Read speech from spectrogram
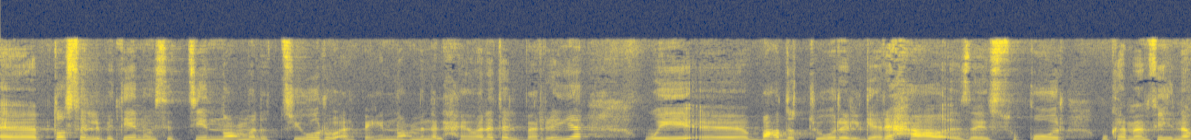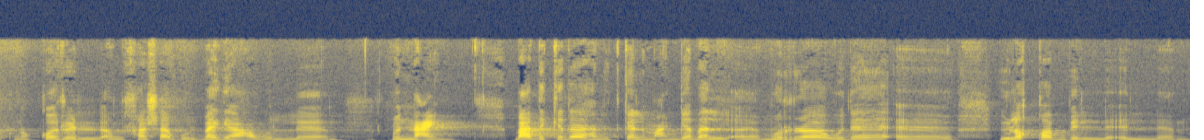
بتصل ل 260 نوع من الطيور و40 نوع من الحيوانات البرية وبعض الطيور الجارحة زي الصقور وكمان في هناك نقار الخشب والبجع والنعام بعد كده هنتكلم عن جبل مرة وده يلقب بال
